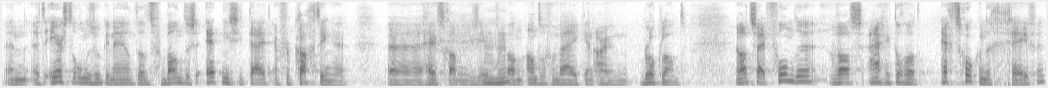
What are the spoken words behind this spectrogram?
En het eerste onderzoek in Nederland dat het verband tussen etniciteit en verkrachtingen eh, heeft geanalyseerd. Van Anton van Wijk en Arjen Blokland. En wat zij vonden was eigenlijk toch wat echt schokkende gegeven.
